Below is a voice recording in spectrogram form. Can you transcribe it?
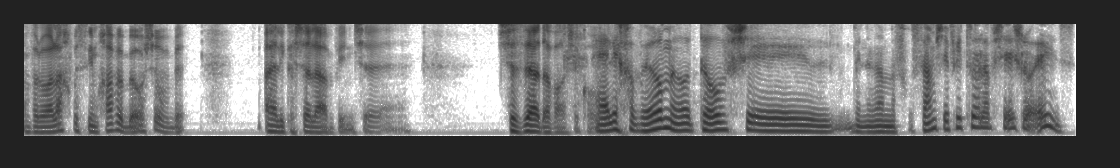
אבל הוא הלך בשמחה ובאושר, והיה לי קשה להבין ש... שזה הדבר שקורה. היה לי חבר מאוד טוב, בן אדם מפורסם, שהפיצו עליו שיש לו איידס.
